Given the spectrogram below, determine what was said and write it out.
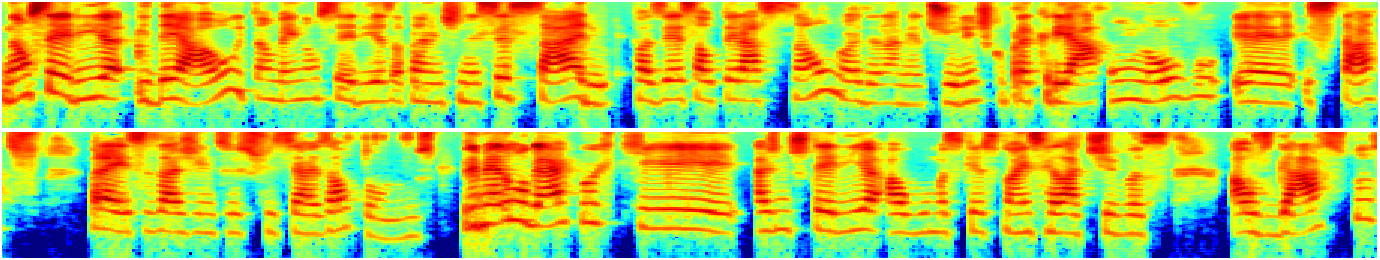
não seria ideal e também não seria exatamente necessário fazer essa alteração no ordenamento jurídico para criar um novo é, status para esses agentes artificiais autônomos. Em primeiro lugar, porque a gente teria algumas questões relativas aos gastos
